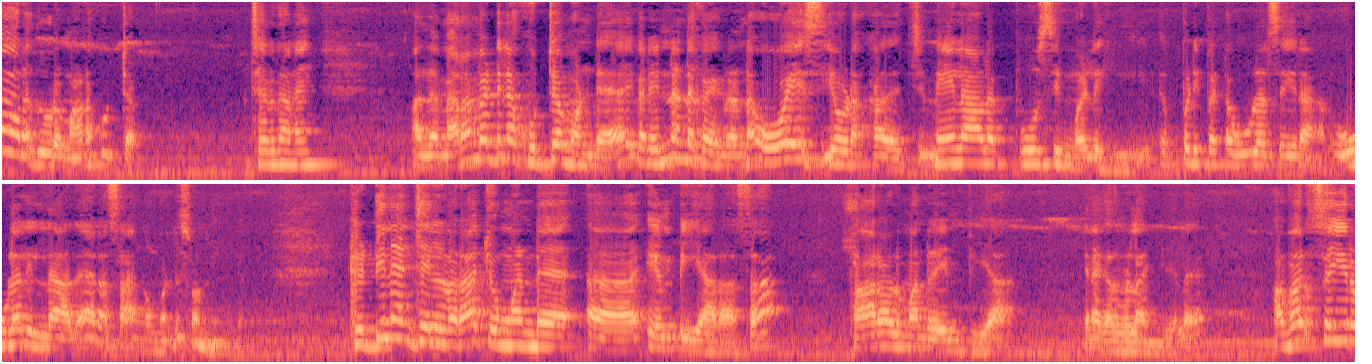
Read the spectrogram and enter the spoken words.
வேற தூரமான குற்றம். சரிதானே? அந்த மரம் வெட்டின குற்றம் உண்டு இவர் என்னென்ன கேட்குறேன்னா ஓஎஸ்சியோட கதைச்சு மேலால பூசி மெழுகி எப்படிப்பட்ட ஊழல் செய்கிறாங்க. ஊழல் இல்லாத அரசாங்கம் என்று சொன்னீங்க. கிட்டினன் செல்வரா சும்மண்ட எம்பியா ராசா பாராளுமன்ற எம்பியா எனக்கு அது விளங்கியலை அவர் செய்கிற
